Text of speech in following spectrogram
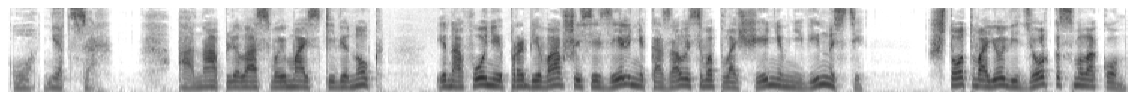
О, нет, сэр. Она плела свой майский венок и на фоне пробивавшейся зелени казалась воплощением невинности. Что твое ведерко с молоком?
